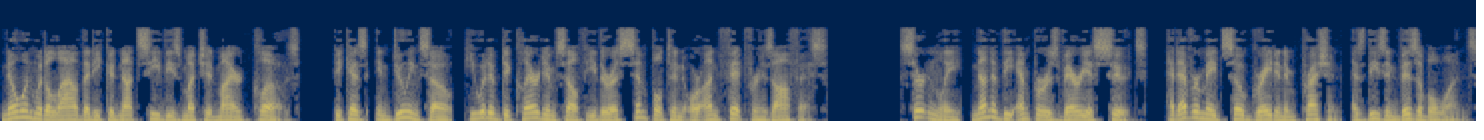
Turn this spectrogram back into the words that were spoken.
no one would allow that he could not see these much admired clothes. Because, in doing so, he would have declared himself either a simpleton or unfit for his office. Certainly, none of the emperor's various suits, had ever made so great an impression, as these invisible ones.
